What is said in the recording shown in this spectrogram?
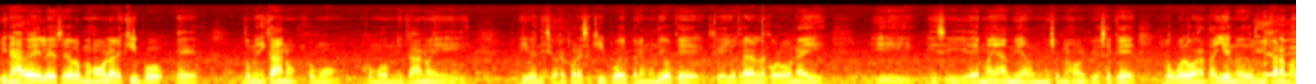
Y nada, le deseo lo mejor al equipo dominicano como, como dominicano y, y bendiciones para ese equipo. Esperemos un Dios que, que ellos traigan la corona y, y, y si es Miami aún mucho mejor. Yo sé que los vuelos van a estar llenos de dominicanas para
